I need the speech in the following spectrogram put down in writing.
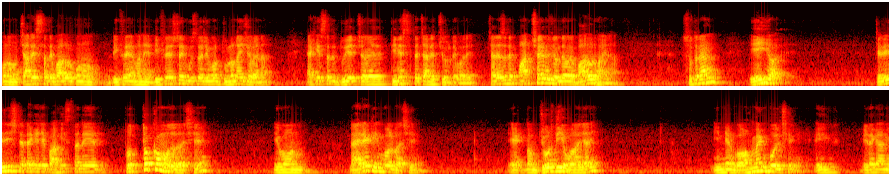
কোনো চারের সাথে বারোর কোনো ডিফারেন্স মানে ডিফারেন্সটাই বুঝতে পারছি, কোনো তুলনাই চলে না। একের সাথে দুইয়ের চলে, তিনের সাথে চারের চলতে পারে। চারের সাথে পাঁচ, ছয়েরও চলতে পারে, বারোর হয় না। সুতরাং এই টেরিস্ট অ্যাটাকে যে পাকিস্তানের প্রত্যক্ষ মদত আছে এবং ডাইরেক্ট ইনভলভ আছে একদম জোর দিয়ে বলা যায় ইন্ডিয়ান গভর্নমেন্ট বলছে এই, এটাকে আমি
